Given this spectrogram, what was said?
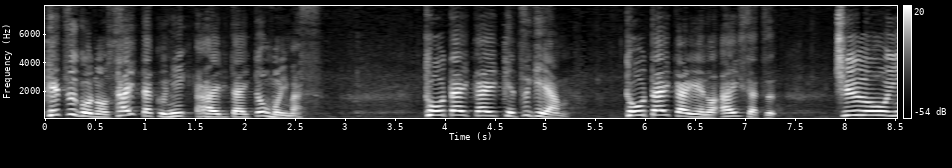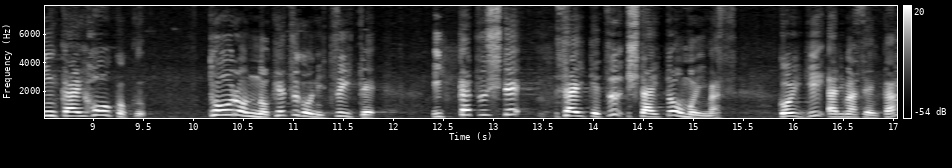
決語の採択に入りたいと思います。党大会決議案党大会への挨拶中央委員会報告討論の決語について一括して採決したいと思います。ご異議ありませんか？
